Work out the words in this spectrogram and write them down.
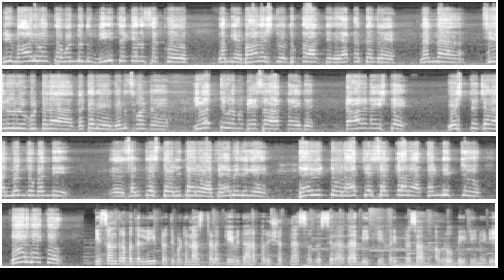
ನೀವು ಮಾಡುವಂತ ಒಂದೊಂದು ನೀಚ ಕೆಲಸಕ್ಕೂ ನಮ್ಗೆ ಬಹಳಷ್ಟು ದುಃಖ ಆಗ್ತಿದೆ. ಯಾಕಂತಂದ್ರೆ ನನ್ನ ಸೀರೂರು ಗುಡ್ಡದ ಘಟನೆ ನೆನೆಸ್ಕೊಂಡ್ರೆ ಇವತ್ತಿಗೂ ನಮಗೆ ಬೇಸರ ಆಗ್ತಾ ಇದೆ. ಕಾರಣ ಇಷ್ಟೇ, ಎಷ್ಟು ಜನ ಹನ್ನೊಂದು ಮಂದಿ ಸಂತ್ರಸ್ತವರಿದ್ದಾರೋ ಆ ಫ್ಯಾಮಿಲಿಗೆ ದಯವಿಟ್ಟು ರಾಜ್ಯ ಸರ್ಕಾರ ಕಣ್ಣಿಟ್ಟು ನೋಡಬೇಕು. ಈ ಸಂದರ್ಭದಲ್ಲಿ ಪ್ರತಿಭಟನಾ ಸ್ಥಳಕ್ಕೆ ವಿಧಾನ ಪರಿಷತ್ನ ಸದಸ್ಯರಾದ ಬಿಕೆ ಹರಿಪ್ರಸಾದ್ ಅವರು ಭೇಟಿ ನೀಡಿ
